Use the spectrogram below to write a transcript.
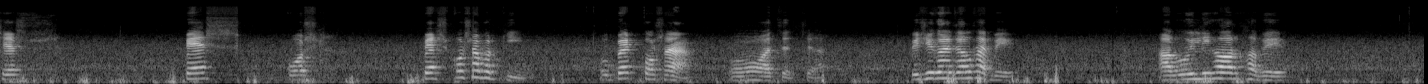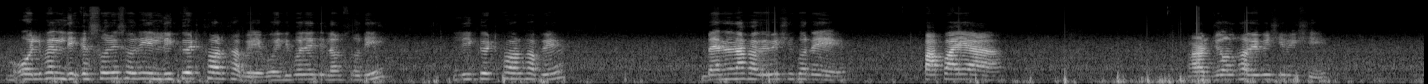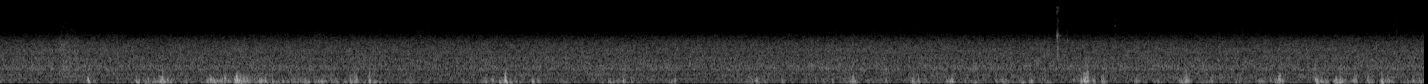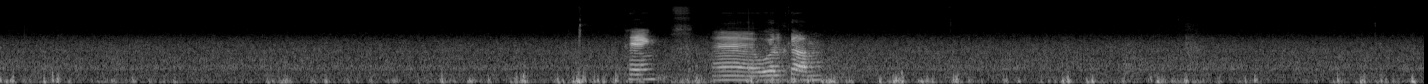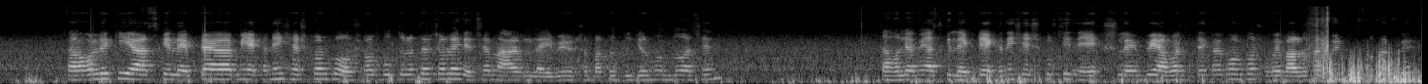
শেষ, পেশ কষা পেশ কষা আবার কি? ও পেট কষা। ও আচ্ছা আচ্ছা। বেশি করে জল খাবে? আর অয়েলি খাওয়ার খাবে? মানে সরি সরি লিকুইড খাওয়ার খাবে? অয়েলি বলে দিলাম, সরি। লিকুইড খাওয়ার খাবে? ব্যানানা খাবে বেশি করে? পাপায়া আর জল খাবে বেশি বেশি? তাহলে কি আজকে লাইভটা আমি এখানেই শেষ করব? সব বন্ধুরা তো চলে গেছেন, আর লাইভে মাত্র দুজন বন্ধু আছেন। তাহলে আমি আজকে লাইভটা এখানেই শেষ করছি। নেক্সট লাইভে আবার দেখা করব। সবাই ভালো থাকবেন, সুস্থ থাকবেন।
